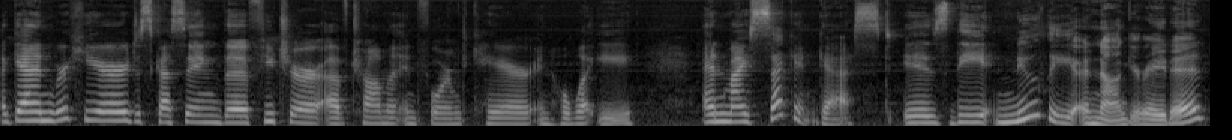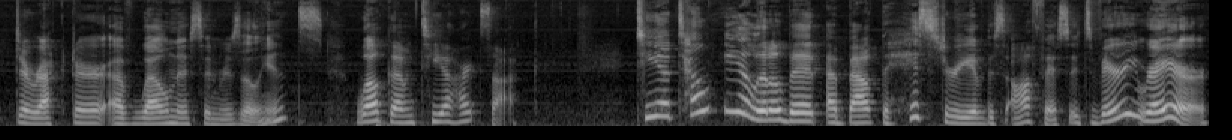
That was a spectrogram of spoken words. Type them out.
Again, we're here discussing the future of trauma informed care in Hawaii. And my second guest is the newly inaugurated Director of Wellness and Resilience. Welcome, Tia Hartsock. Tia, tell me a little bit about the history of this office. It's very rare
